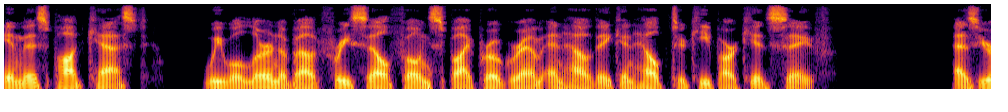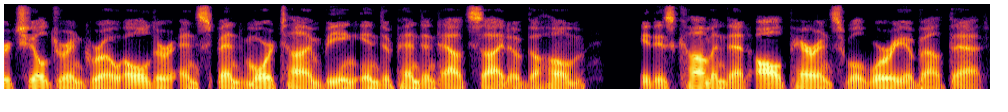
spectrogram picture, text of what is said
In this podcast, we will learn about free cell phone spy program and how they can help to keep our kids safe. As your children grow older and spend more time being independent outside of the home, it is common that all parents will worry about that.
